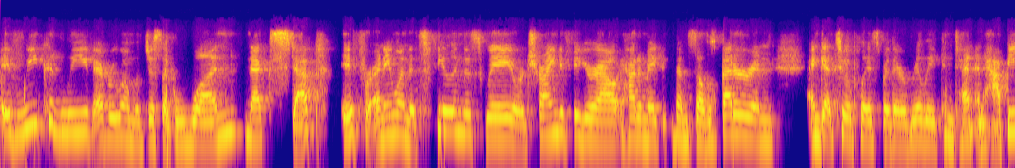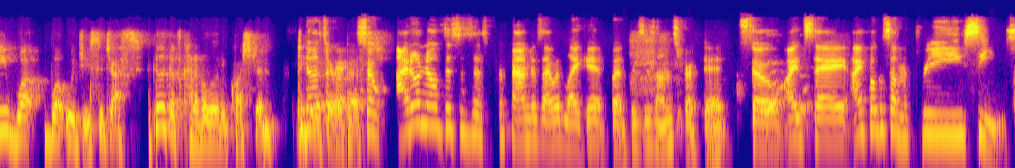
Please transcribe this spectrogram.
if we could leave everyone with just like one next step, if for anyone that's feeling this way or trying to figure out how to make themselves better and and get to a place where they're really content and happy, what what would you suggest? I feel like that's kind of a loaded question no. Okay. So I don't know if this is as profound as I would like it, but this is unscripted. So I'd say I focus on the three C's.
